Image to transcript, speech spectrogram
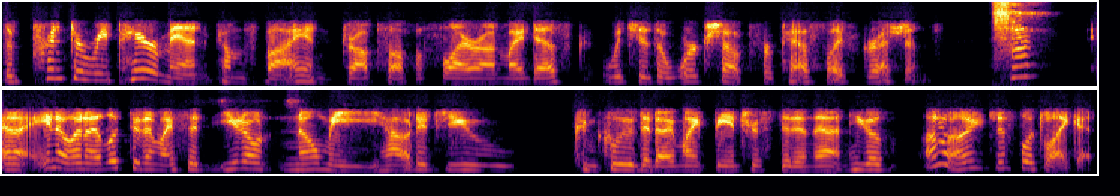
the printer repair man comes by and drops off a flyer on my desk, which is a workshop for past life regressions. And I, you know, and I looked at him. I said, "You don't know me. How did you conclude that I might be interested in that?" And he goes, "I don't know. You just looked like it."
